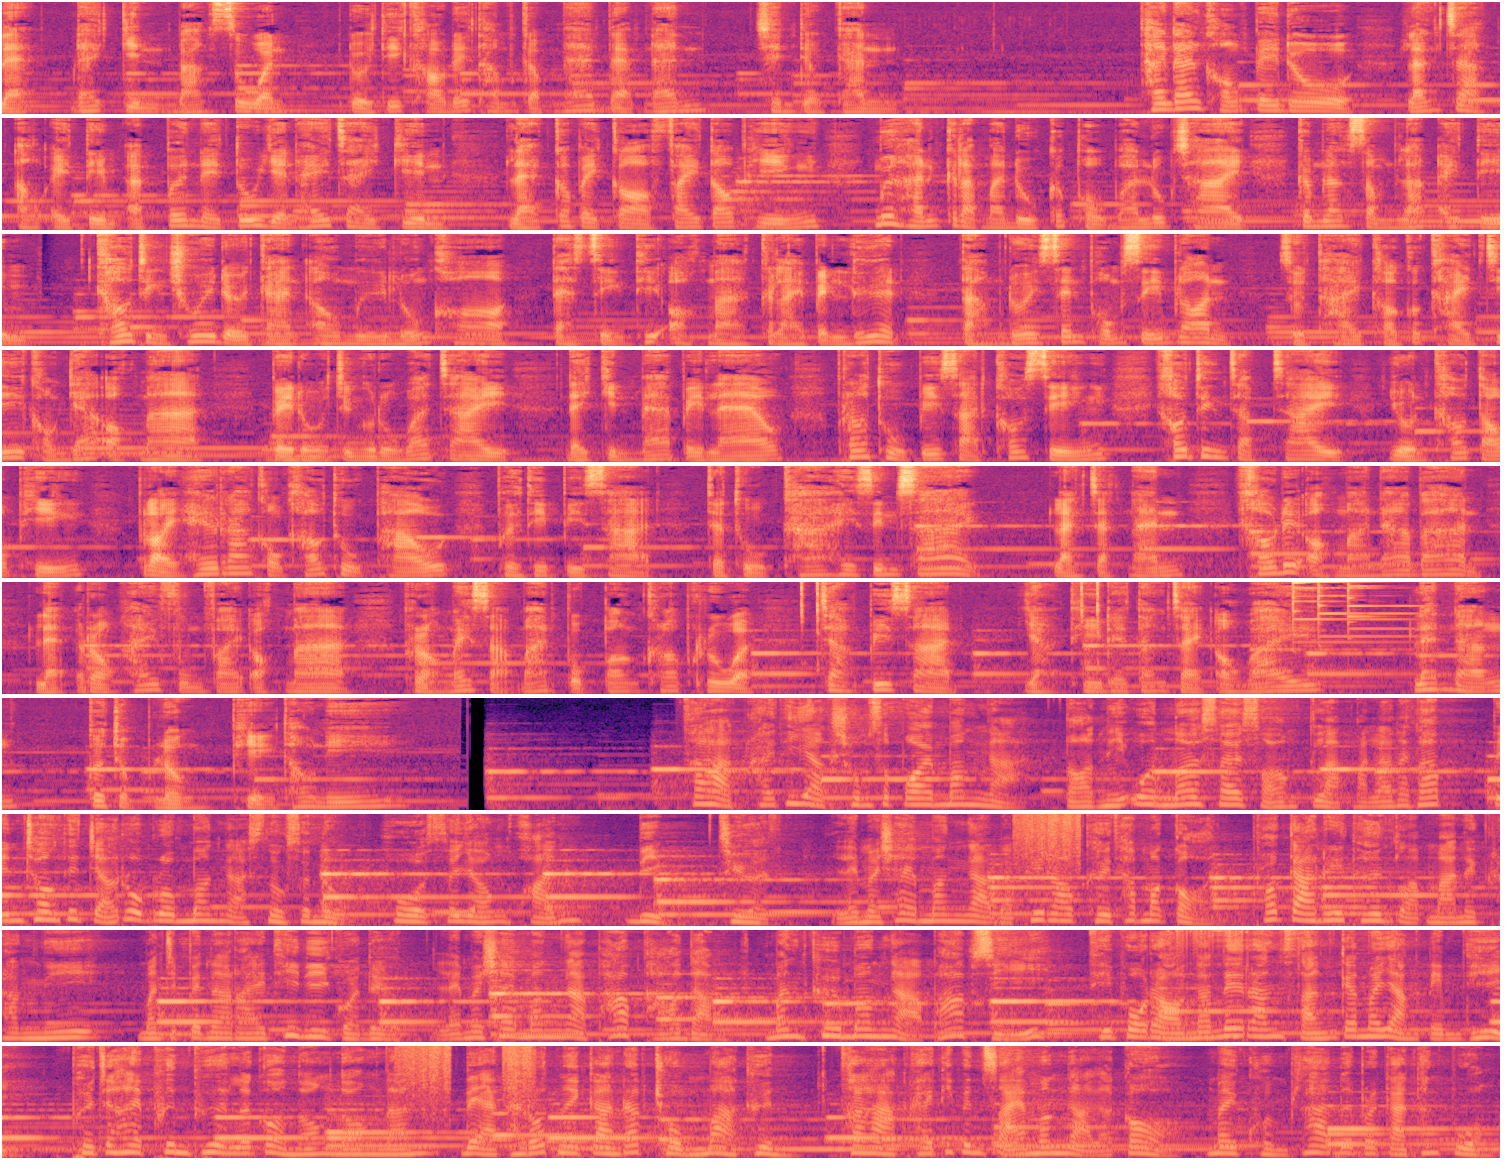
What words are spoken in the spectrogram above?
และได้กินบางส่วน โดยที่เขาได้ทำกับแม่แบบนั้น เช่นเดียวกัน ทางด้านของเปโดหลังจากเอาไอติมแอปเปิลในตู้เย็นให้ใจกิน และก็ไปก่อไฟเตาผิง เมื่อหันกลับมาดูก็พบว่าลูกชายกำลังสำลักไอติม เขาจึงช่วยโดยการเอามือล้วงคอ แต่สิ่งที่ออกมากลายเป็นเลือด ตามด้วยเส้นผมสีบลอนด์สุดท้ายเขาก็ขายจี้ของย่าออกมา เปโดจึงรู้ว่าใจได้กินแม่ไปแล้ว เพราะถูกปีศาจเข้าสิง เขาจึงจับใจโยนเข้าเตาผิง ปล่อยให้ร่างของเขาถูกเผา เพื่อที่ปีศาจจะถูกฆ่าให้สิ้นซากหลังจากนั้นเขาได้ออกมาหน้าบ้าน และร้องไห้ฟูมไฟายออกมา เพราะไม่สามารถปกป้องครอบครัว จากปีศาจอย่างที่ได้ตั้งใจเอาไว้ และหนังก็จบลงเพียงเท่านี้ ถ้าหากใครที่อยากชมสปอยมังงะ ตอนนี้อ้วนน้อยซอยสองกลับมาแล้วนะครับ เป็นช่องที่จะรวบรวมมังงะสนุกสนุกโหดสยองขวัญ ดิบเถื่อนและไม่ใช่มังงะแบบที่เราเคยทำมาก่อน เพราะการรีเทิร์นกลับมาในครั้งนี้ มันจะเป็นอะไรที่ดีกว่าเดิม และไม่ใช่มังงะภาพขาวดำมันคือมังงะภาพสี ที่พวกเรานั้นได้รังสรรค์กันมาอย่างเต็มที่ เพื่อจะให้เพื่อนๆ แล้วก็น้องๆนั้น ได้อรรถรสในการรับชมมากขึ้น ถ้าหากใครที่เป็นสายมังงะแล้วก็ไม่ควรพลาดด้วยประการทั้งปวง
